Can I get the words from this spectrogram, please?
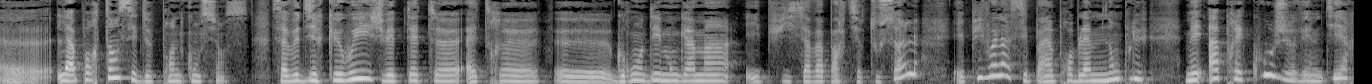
euh, l'important c'est de prendre conscience. Ça veut dire que oui, je vais peut-être être gronder mon gamin et puis ça va partir tout seul. Et puis voilà, c'est pas un problème non plus. Mais après coup, je vais me dire,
